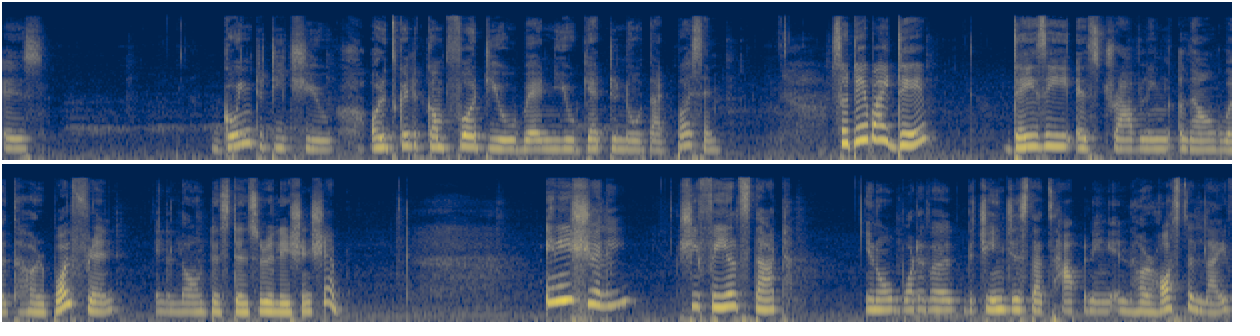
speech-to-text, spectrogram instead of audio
is going to teach you or it's going to comfort you when you get to know that person. So day by day daisy is traveling along with her boyfriend in a long distance relationship. Initially she feels that you know whatever the changes that's happening in her hostel life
